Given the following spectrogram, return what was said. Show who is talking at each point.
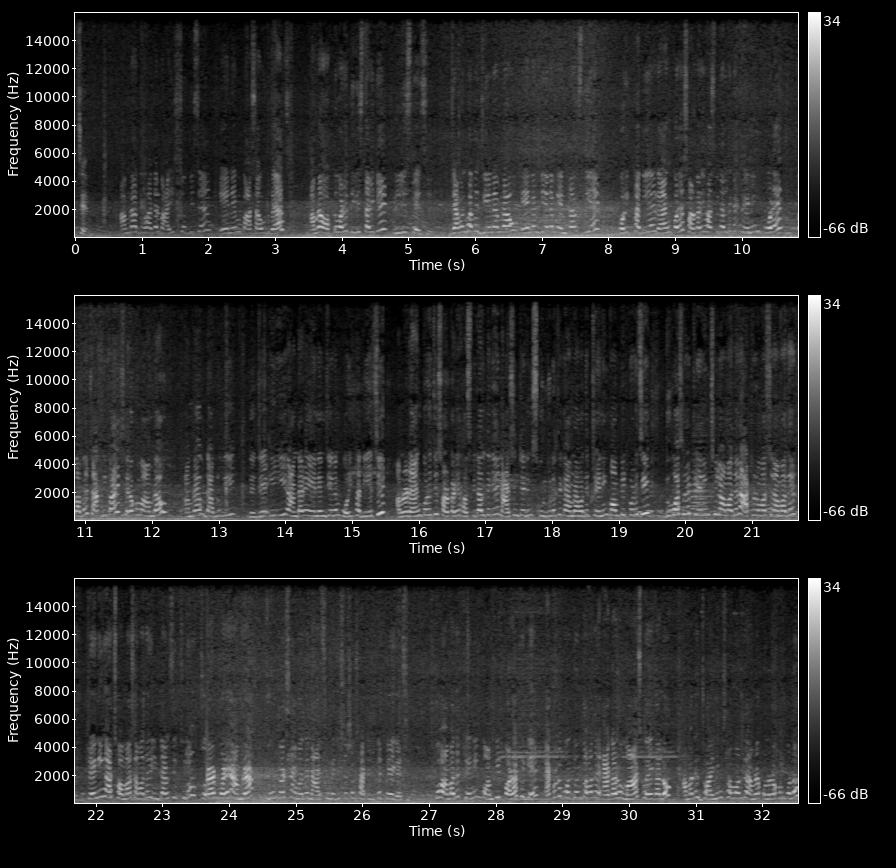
Speaker 1: আছেন।
Speaker 2: আমরা দু হাজার বাইশ চব্বিশে এনএম পাস আউট ব্যাচ আমরা অক্টোবরের তিরিশ তারিখে রিলিজ পেয়েছি। যেমনভাবে জিএনএমরাও এনএম জিএনএম এন্ট্রান্স দিয়ে পরীক্ষা দিয়ে র্যাঙ্ক করে সরকারি হসপিটাল থেকে ট্রেনিং করে তবে চাকরি পাই সেরকম আমরাও আমরাও ডাব্লিউবি ইই আন্ডারে এনএম জিএনএম পরীক্ষা দিয়েছি, আমরা র্যাঙ্ক করেছি সরকারি হসপিটাল থেকে নার্সিং ট্রেনিং স্কুলগুলো থেকে, আমরা আমাদের ট্রেনিং কমপ্লিট করেছি। দু বছরের ট্রেনিং ছিল আমাদের, আঠেরো মাসের আমাদের ট্রেনিং আর ছ মাস আমাদের ইন্টার্নশিপ ছিল। করার পরে আমরা জুন মাসে আমাদের নার্সিং রেজিস্ট্রেশন সার্টিফিকেট পেয়ে গেছি। তো আমাদের ট্রেনিং কমপ্লিট করা থেকে এখনও পর্যন্ত আমাদের এগারো মাস হয়ে গেল। আমাদের জয়নিং সম্বন্ধে আমরা কোনো রকম কোনো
